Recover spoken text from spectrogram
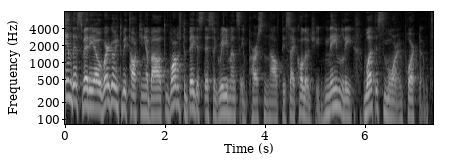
In this video, we're going to be talking about one of the biggest disagreements in personality psychology, namely, what is more important,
